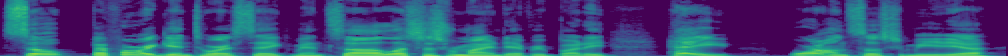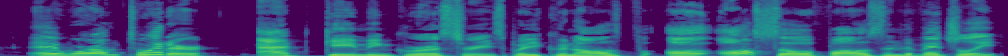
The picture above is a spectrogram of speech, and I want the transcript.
So before we get into our segments, uh, let's just remind everybody hey, we're on social media and we're on Twitter at Gaming Groceries, but you can all, al- also follow us individually.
